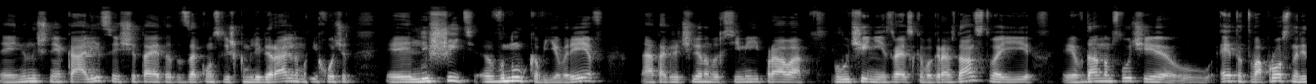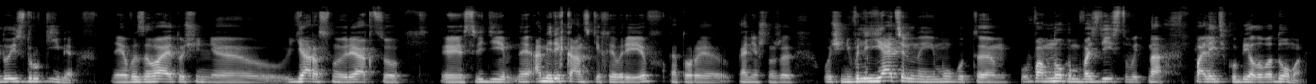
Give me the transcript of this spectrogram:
И нынешняя коалиция считает этот закон слишком либеральным и хочет э, лишить внуков евреев а также членов их семей права получения израильского гражданства. И э, в данном случае этот вопрос, наряду и с другими, э, вызывает очень яростную реакцию Э, среди э, американских евреев, которые, конечно же, очень влиятельны и могут э, во многом воздействовать на политику Белого дома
